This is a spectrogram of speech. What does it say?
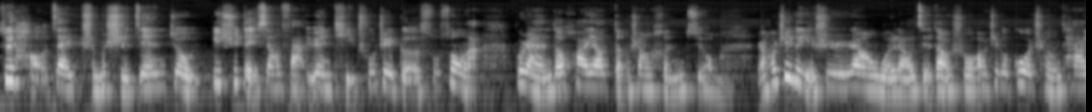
最好在什么时间就必须得向法院提出这个诉讼啦，不然的话要等上很久。然后这个也是让我了解到说，哦，这个过程它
